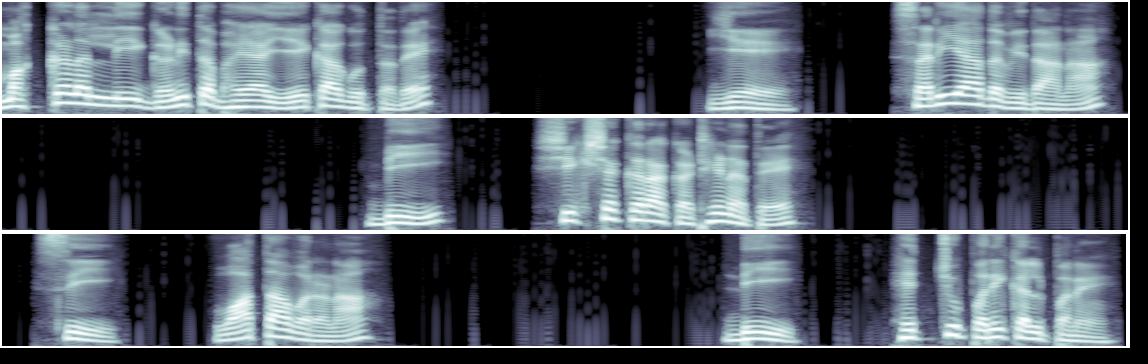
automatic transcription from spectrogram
ಮಕ್ಕಳಲ್ಲಿ ಗಣಿತ ಭಯ ಏಕಾಗುತ್ತದೆ. ಎ. ಸರಿಯಾದ ವಿಧಾನ. ಬಿ. ಶಿಕ್ಷಕರ ಕಠಿಣತೆ. ಸಿ. ವಾತಾವರಣ. ಡಿ. ಹೆಚ್ಚು ಪರಿಕಲ್ಪನೆ.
